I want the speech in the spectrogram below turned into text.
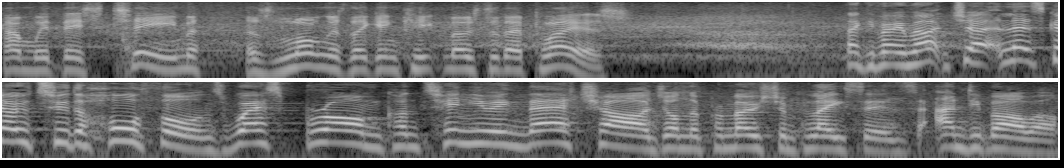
and with this team, as as long as they can keep most of their players. Thank you very much. Uh, let's go to the Hawthorns. West Brom continuing their charge on the promotion places. Andy Barwell.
